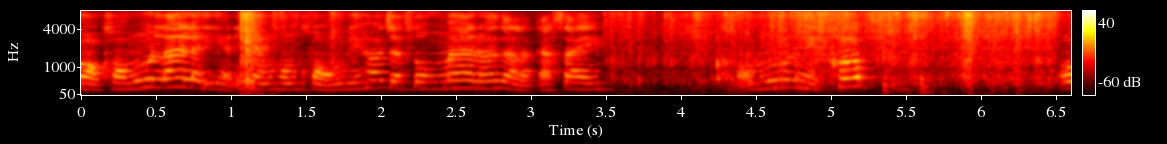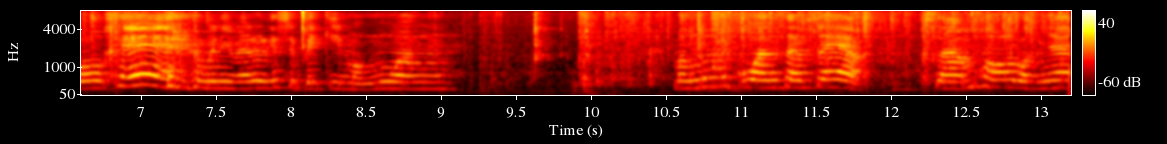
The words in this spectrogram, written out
บอกข้อมูลรายละเอียดอีหยังของของที่เขาจะส่งมากเนาะแต่ละกะใส่ข้อมูลให้ครบ โอเควันนี้แม่นุษย์ก็สิไปกินหมองม่วงหมองม่วงกวนแซ่บๆสามห่อบักใหญ่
